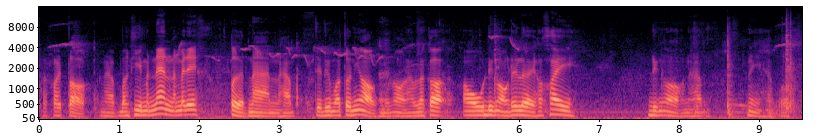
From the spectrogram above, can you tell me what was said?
ใช่ค่อยๆตอกนะครับบางทีมันแน่นนะไม่ได้เปิดนานนะครับ จะดึงเอาตัวนี้ออกหมุนออกนะครับ แล้วก็เอาดึงออกได้เลยค่อยๆดึงออกนะครับ นี่ครับโอเค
